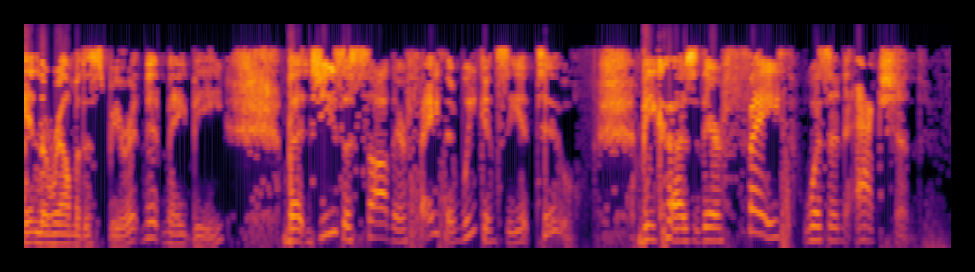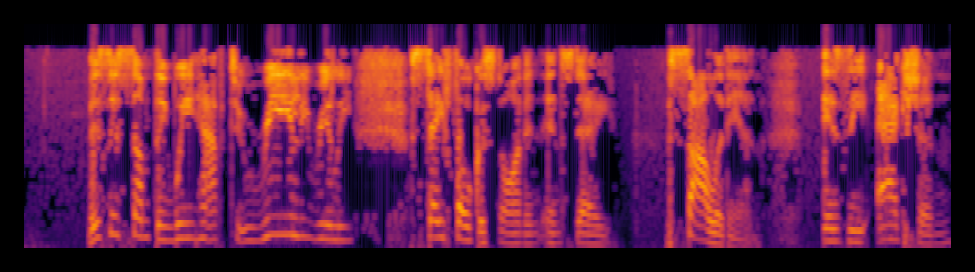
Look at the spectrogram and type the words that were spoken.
in the realm of the spirit, and it may be. But Jesus saw their faith, and we can see it too. Because their faith was an action. This is something we have to really, really stay focused on and, and stay solid in. Is the action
